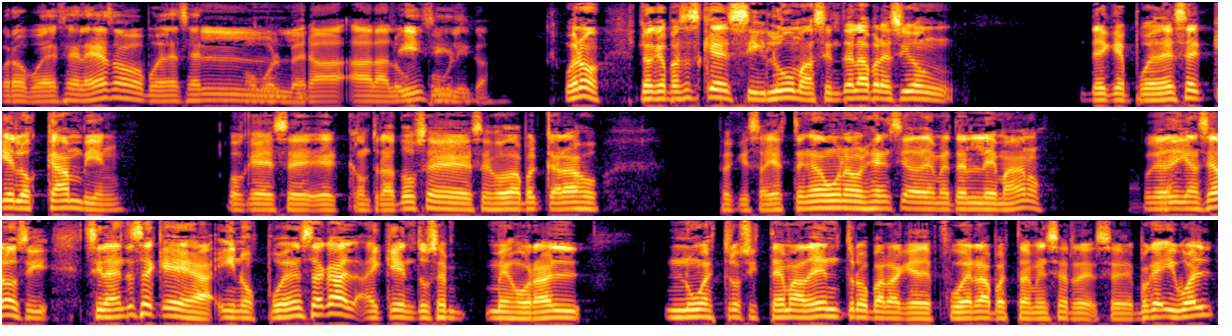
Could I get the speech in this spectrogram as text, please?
Pero puede ser eso o puede ser... O volver a, a la luz Sí, sí, pública. Bueno, lo que pasa es que si Luma siente la presión de que puede ser que los cambien o que se- el contrato se, se joda por el carajo, pues quizás ellos tengan una urgencia de meterle mano. Porque digan, "Cielo, si, si la gente se queja y nos pueden sacar, hay que entonces mejorar nuestro sistema dentro para que de fuera pues también se... re- se- porque igual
